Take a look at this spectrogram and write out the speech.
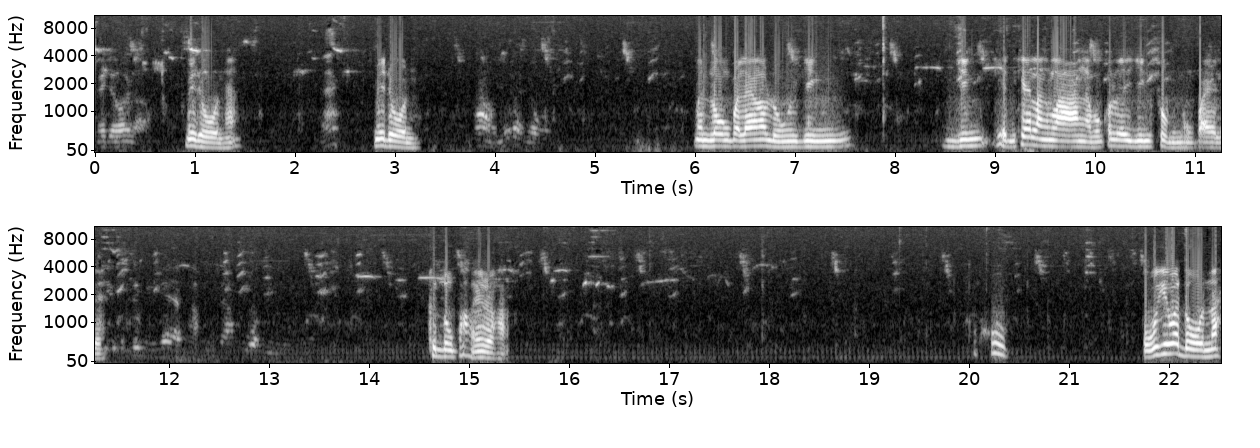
ไม่โดนหรอ ไม่โดนฮะฮะไม่โดน มันลงไปแล้วลุงยิง ยิงเห็นแค่ลางๆอะผมก็เลยยิงสุ่มลงไปเลย ขึ้นลงพังได้เหรอครับผมคิดว่าโดนนะ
